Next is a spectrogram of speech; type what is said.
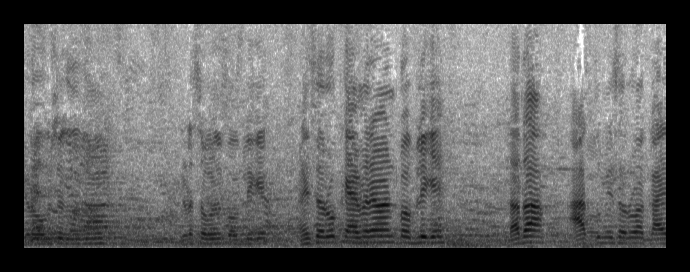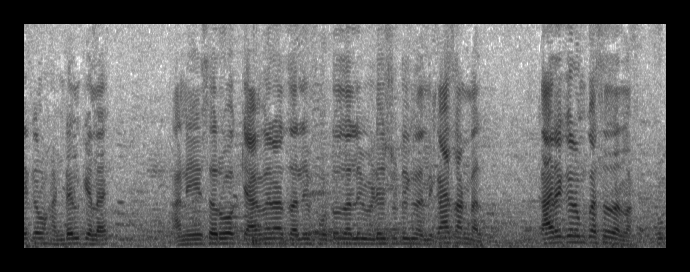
इकडे बघू शकतो तुम्ही. इकडे सगळी पब्लिक आहे. आणि सर्व कॅमेरामॅन पब्लिक आहे. दादा आज तुम्ही सर्व कार्यक्रम हँडल केलाय. आणि सर्व कॅमेरा झाले फोटो झाले व्हिडिओ शूटिंग झाली. काय सांगाल? कार्यक्रम कसा झाला? खूप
